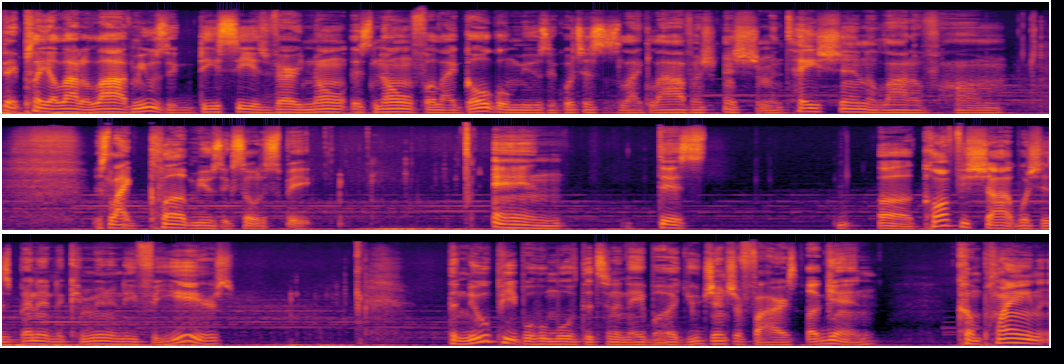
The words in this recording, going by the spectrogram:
they play a lot of live music dc is very known is known for like go-go music which is like live ins- instrumentation a lot of um it's like club music so to speak and this uh coffee shop which has been in the community for years the new people who moved into the neighborhood you gentrifiers again complain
